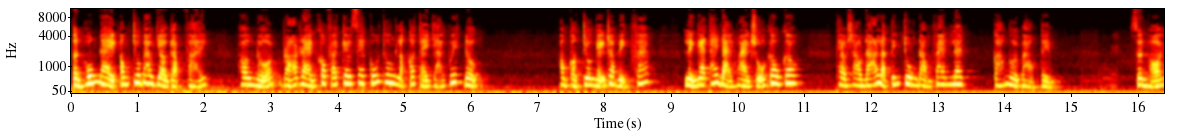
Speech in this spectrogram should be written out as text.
Tình huống này ông chưa bao giờ gặp phải hơn nữa rõ ràng không phải kêu xe cứu thương là có thể giải quyết được. Ông còn chưa nghĩ ra biện pháp liền nghe thấy đại hoàng sủa gâu gâu. Theo sau đó là tiếng chuông đồng vang lên có người vào tiệm. Xin hỏi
